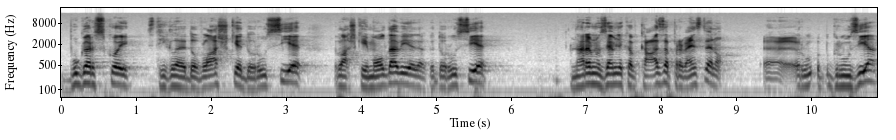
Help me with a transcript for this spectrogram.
Bugarskoj, stigla je do Vlaške, do Rusije, Vlaške i Moldavije, dakle, do Rusije, naravno zemlje Kavkaza, prvenstveno e, Gruzija,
